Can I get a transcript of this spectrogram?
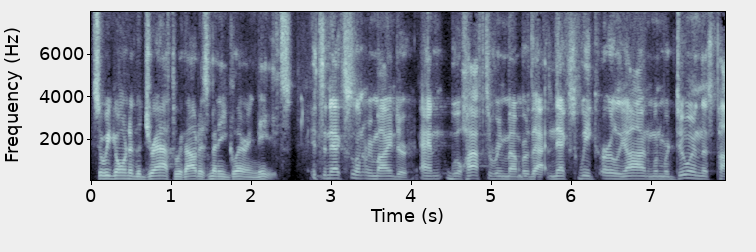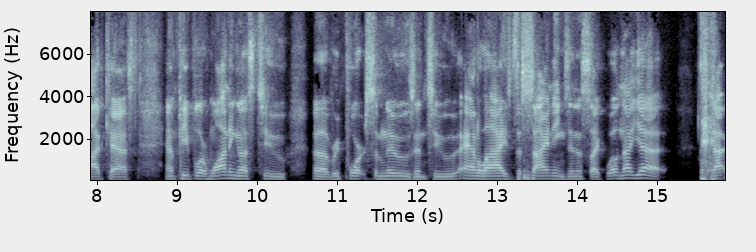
so we go into the draft without as many glaring needs. It's an excellent reminder. And we'll have to remember that next week early on when we're doing this podcast and people are wanting us to uh, report some news and to analyze the signings. And it's like, well, not yet. Not,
